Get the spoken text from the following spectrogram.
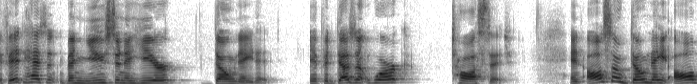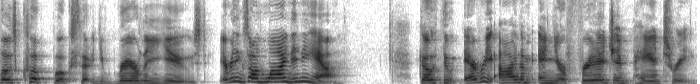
If it hasn't been used in a year, donate it. If it doesn't work, toss it. And also donate all those cookbooks that you've rarely used. Everything's online anyhow. Go through every item in your fridge and pantry.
